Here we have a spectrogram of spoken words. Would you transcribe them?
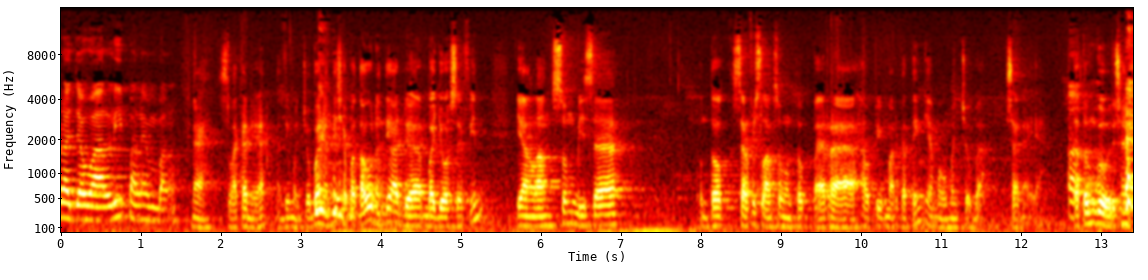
Raja Wali Palembang Nah, silakan ya. Nanti mau coba nanti siapa tahu nanti ada Mbak Josephine yang langsung bisa untuk service langsung untuk para helping marketing yang mau mencoba di sana ya. Kita tunggu di sana.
